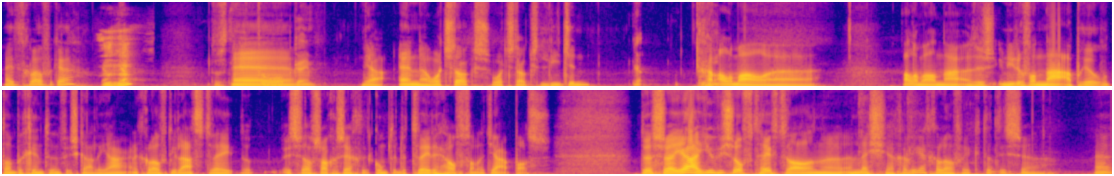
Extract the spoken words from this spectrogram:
heet het geloof ik hè? Mhm. Dat is die Eh, co-op game. Ja, en eh, Watch Dogs, Watch Dogs Legion. Ja. Gaan allemaal, eh, allemaal na, dus in ieder geval na april, want dan begint hun fiscale jaar. En ik geloof die laatste twee, dat is zelfs al gezegd, het komt in de tweede helft van het jaar pas. Dus eh, ja, Ubisoft heeft wel een, eh, een lesje geleerd, geloof ik. Dat is, eh, hè?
